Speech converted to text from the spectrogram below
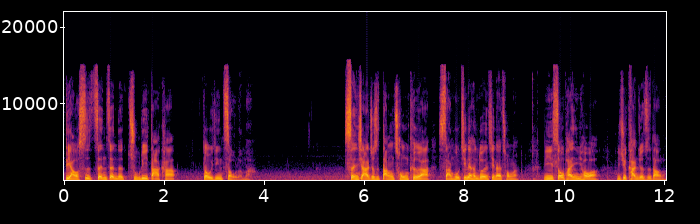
表示真正的主力大咖都已经走了嘛。剩下就是当冲客啊，散户。今天很多人进来冲啊，你收盘以后啊，你去看就知道了。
